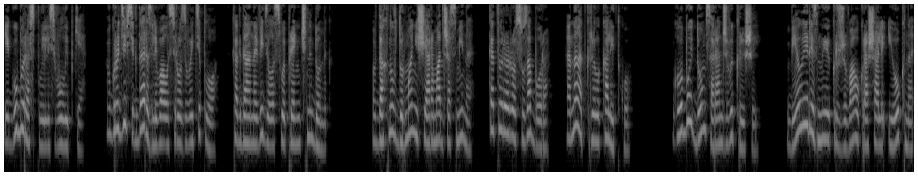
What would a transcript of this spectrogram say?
и губы расплылись в улыбке. В груди всегда разливалось розовое тепло, когда она видела свой пряничный домик. Вдохнув дурманящий аромат жасмина, который рос у забора, она открыла калитку. Голубой дом с оранжевой крышей, Белые резные кружева украшали и окна,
